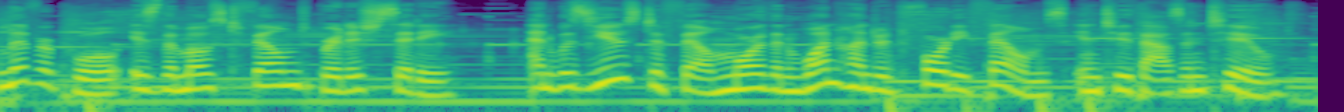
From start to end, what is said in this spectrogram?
Liverpool is the most filmed British city and was used to film more than 140 films in 2002.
